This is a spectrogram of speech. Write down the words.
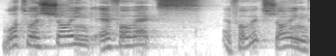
what was showing f of x? f of x showing,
